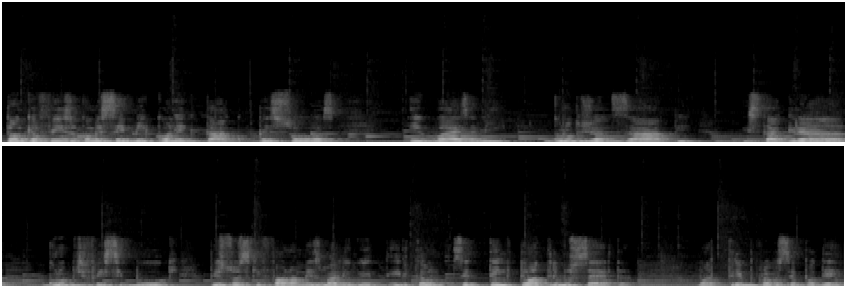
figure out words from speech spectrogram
Então o que eu fiz? Eu comecei a me conectar com pessoas iguais a mim. Grupos de WhatsApp, Instagram, grupo de Facebook, pessoas que falam a mesma língua. Então você tem que ter uma tribo certa, uma tribo para você poder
